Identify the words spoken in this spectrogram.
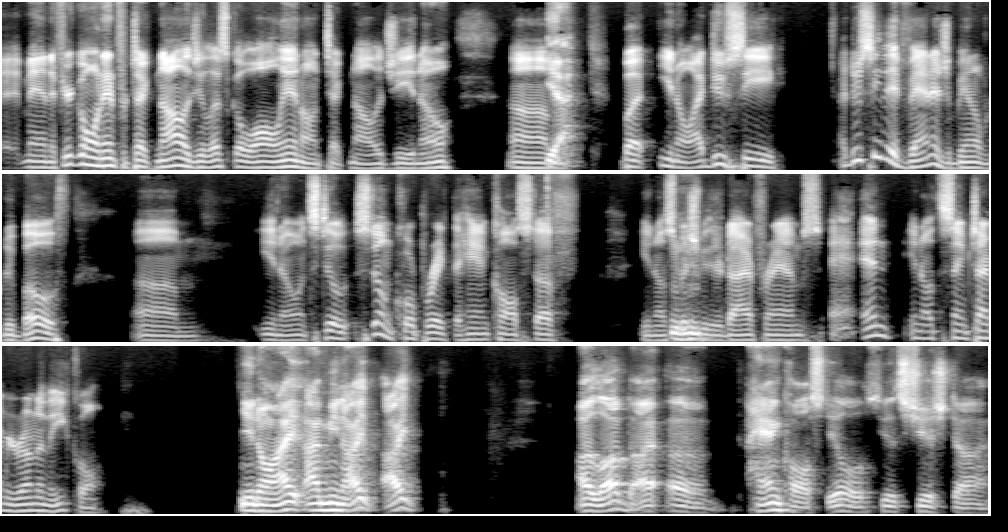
eh, man, if you're going in for technology, let's go all in on technology, you know. Um yeah. but you know, I do see I do see the advantage of being able to do both. Um, you know, and still still incorporate the hand call stuff, you know, especially Mhm. with your diaphragms. And, and you know, at the same time you're running the e-call. You know, I I mean I I I loved I uh hand call stills. It's just uh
